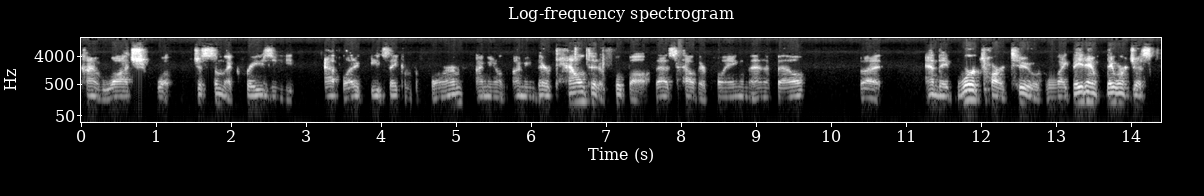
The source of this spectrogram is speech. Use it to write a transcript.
kind of watch what just some of the crazy athletic feats they can perform. I mean, I mean they're talented at football. That's how they're playing in the NFL. But and they've worked hard too. Like they didn't, they weren't just,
